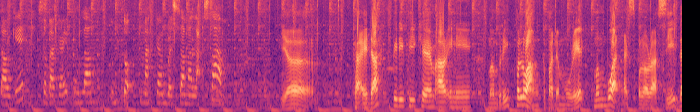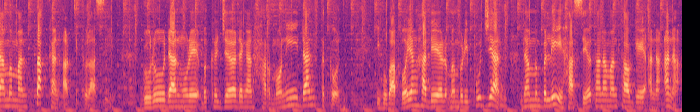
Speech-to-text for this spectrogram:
tauge sebagai ulam untuk makan bersama laksam. Ya, kaedah PDP KMR ini memberi peluang kepada murid membuat eksplorasi dan memantapkan artikulasi. Guru dan murid bekerja dengan harmoni dan tekun. Ibu bapa yang hadir memberi pujian dan membeli hasil tanaman tauge anak-anak.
